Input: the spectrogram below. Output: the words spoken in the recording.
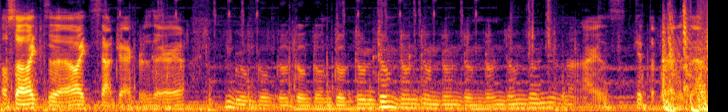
Also, I like the I like the soundtrack for this area. Alright, let's get the Berettas out.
